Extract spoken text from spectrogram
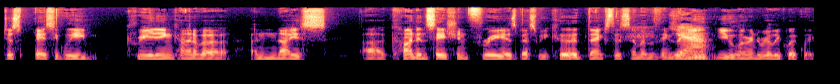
just basically creating kind of a, a nice uh, condensation free as best we could, thanks to some of the things yeah. that you you learned really quickly.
